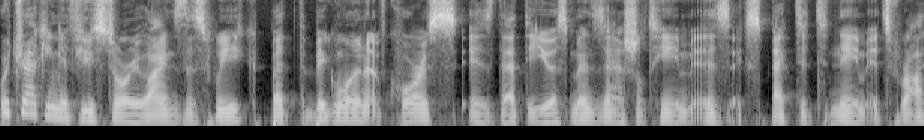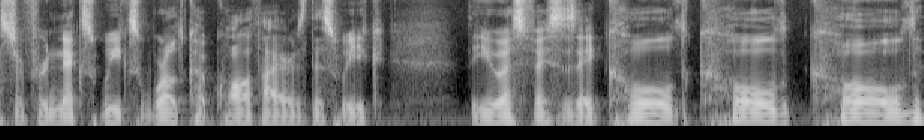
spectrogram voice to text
We're tracking a few storylines this week, but the big one, of course, is that the U.S. men's national team is expected to name its roster for next week's World Cup qualifiers this week. The U.S. faces a cold, cold, cold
